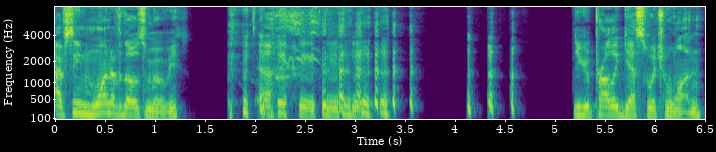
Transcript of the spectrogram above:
I've seen one of those movies. You could probably guess which one.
